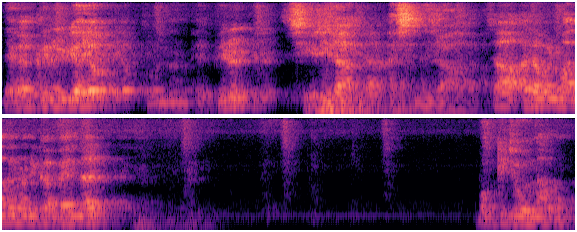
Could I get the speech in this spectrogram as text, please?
내가 그를 위하여 돋는 배필을 지으리라 하시니라. 자, 아담을 만들어 놓으니까 맨날 먹기 좋은 나무,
